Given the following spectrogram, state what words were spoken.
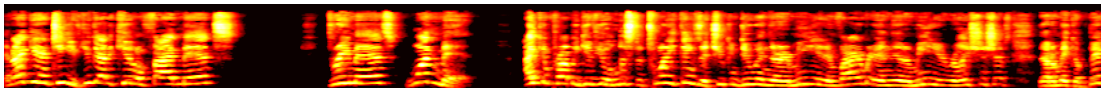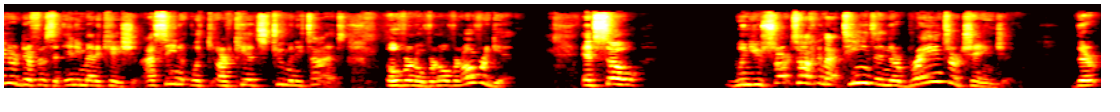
And I guarantee you, if you got a kid on five meds, three meds, one med, I can probably give you a list of 20 things that you can do in their immediate environment and their immediate relationships that'll make a bigger difference than any medication. I've seen it with our kids too many times, over and over and over and over again. And so when you start talking about teens and their brains are changing, they're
